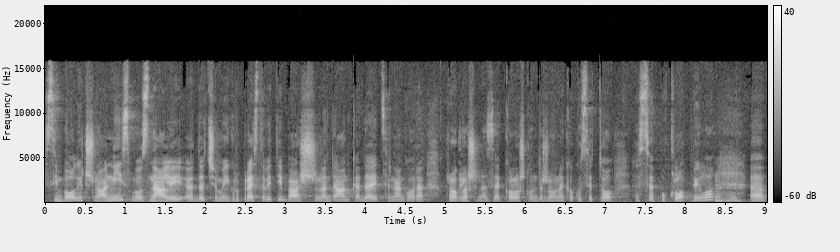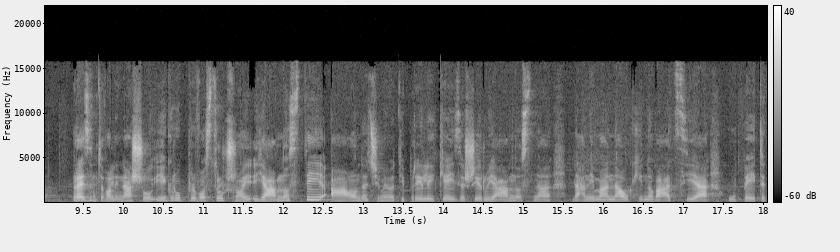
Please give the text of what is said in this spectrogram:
simbolično, a nismo znali e, da ćemo igru predstaviti baš na dan kada je Crna Gora proglašena za ekološkom državom, nekako se to sve poklopilo. Mm -hmm prezentovali našu igru prvo stručnoj javnosti, a onda ćemo imati prilike i za širu javnost na danima nauke i inovacija u petak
